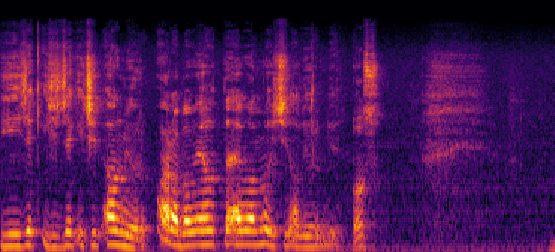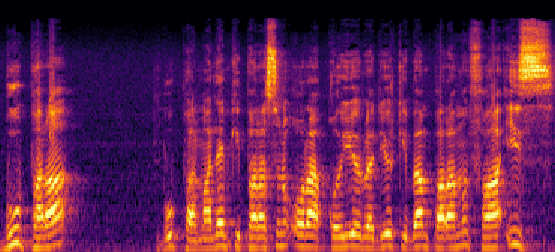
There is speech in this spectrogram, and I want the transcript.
yiyecek içecek için almıyorum. Araba veyahut da ev almak için alıyorum diyor. Olsun. Bu para bu para, madem ki parasını oraya koyuyor ve diyor ki ben paramı faiz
